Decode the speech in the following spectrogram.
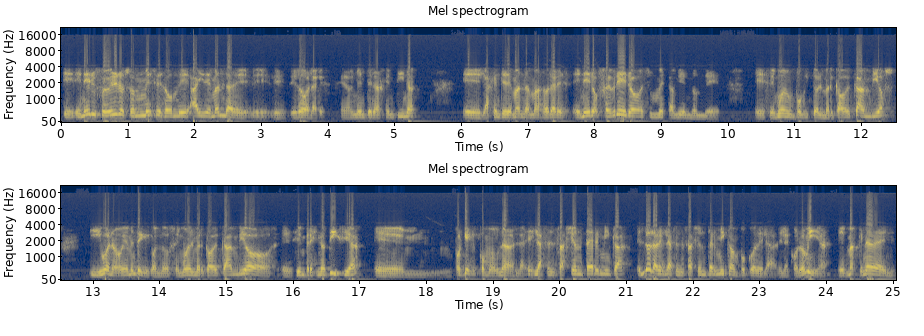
eh, enero y febrero son meses donde hay demanda de, dólares. Generalmente en Argentina eh, la gente demanda más dólares. Enero, febrero es un mes también donde eh, se mueve un poquito el mercado de cambios. Y bueno, obviamente que cuando se mueve el mercado de cambios siempre es noticia, porque es como una, es la sensación térmica, el dólar es la sensación térmica un poco de la, de la economía, es más que nada en,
